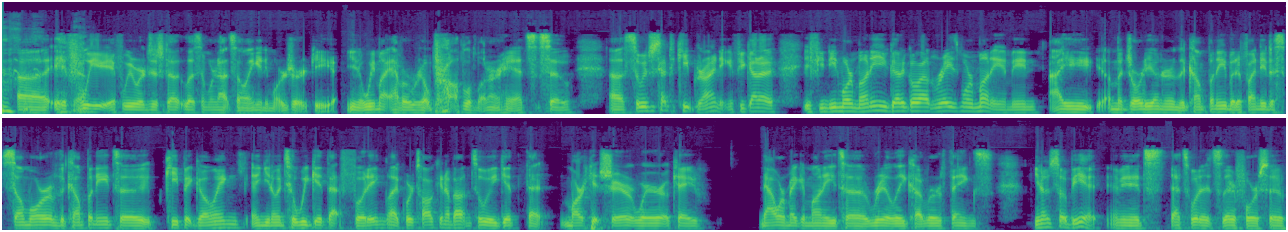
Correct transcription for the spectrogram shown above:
Uh, if yeah. we if we were just listen, we're not selling any more jerky. You know, we might have a real problem on our hands. So uh, so we just have to keep grinding. If you gotta if you need more money, you got to go out and raise more money. I mean, I a majority owner in the company, but if I need to sell more of the company to keep it going, and you know, until we get that footing, like we're talking about, until we get that market share where okay, now we're making money to really cover things you know so be it. I mean it's that's what it's there for. So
